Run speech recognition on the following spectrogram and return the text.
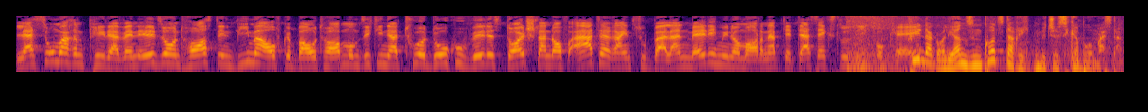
Lass so machen, Peter, wenn Ilse und Horst den Beamer aufgebaut haben, um sich die Natur-Doku Wildes Deutschland auf Arte reinzuballern, melde ich mich noch morgen. Habt ihr das exklusiv, okay? Vielen Dank, Olli Hansen. Kurznachrichten mit Jessica Burmeister.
